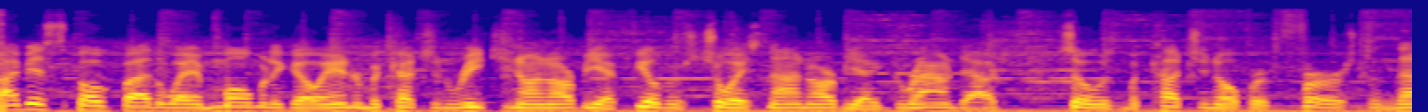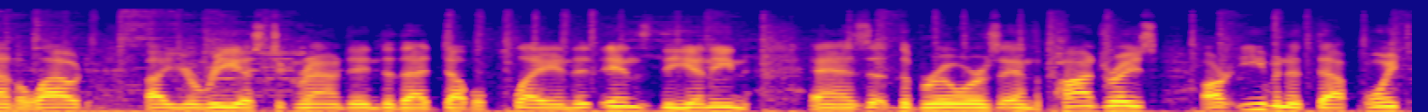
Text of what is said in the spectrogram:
I misspoke, by the way, a moment ago. Andrew McCutchen reaching on RBI fielder's choice, not an RBI ground out. So it was McCutchen over at first, and that allowed uh, Urias to ground into that double play. And it ends the inning as the Brewers and the Padres are even at that point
